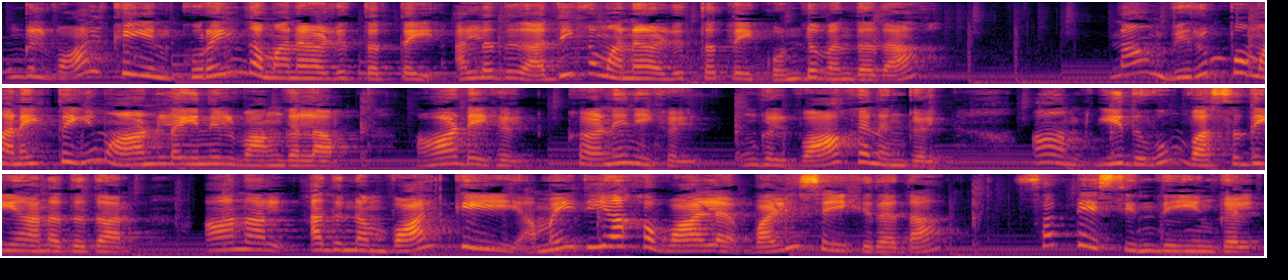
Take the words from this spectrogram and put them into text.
உங்கள் வாழ்க்கையின் குறைந்த மன அழுத்தத்தை அல்லது அதிக மன அழுத்தத்தை கொண்டு வந்ததா? நாம் விரும்பும் அனைத்தையும் ஆன்லைனில் வாங்கலாம். ஆடைகள் கணினிகள் உங்கள் வாகனங்கள். ஆம் இதுவும் வசதியானதுதான். ஆனால் அது நம் வாழ்க்கையை அமைதியாக வாழ வழி செய்கிறதா? சற்றே சிந்தியுங்கள்.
